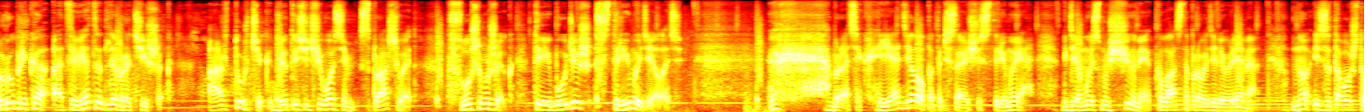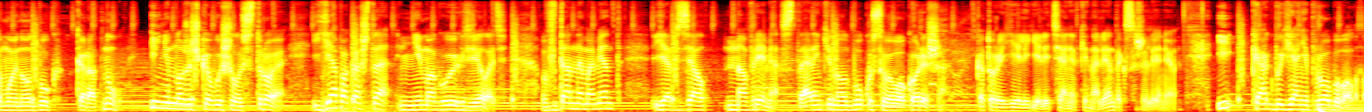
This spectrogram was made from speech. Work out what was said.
рубрика «Ответы для братишек». Артурчик 2008 спрашивает «Слушай, мужик, ты будешь стримы делать?» Эх, братик, я делал потрясающие стримы, где мы с мужчинами классно проводили время. Но из-за того, что мой ноутбук коротнул и немножечко вышел из строя, я пока что не могу их делать. В данный момент я взял на время старенький ноутбук у своего кореша, который еле-еле тянет киноленты, к сожалению. И как бы я ни пробовал,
